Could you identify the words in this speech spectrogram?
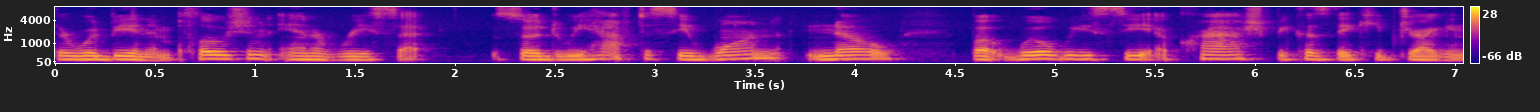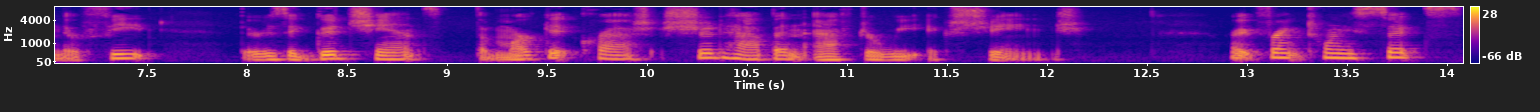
there would be an implosion and a reset. So, do we have to see one? No, but will we see a crash because they keep dragging their feet? There is a good chance the market crash should happen after we exchange. Right, Frank 26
